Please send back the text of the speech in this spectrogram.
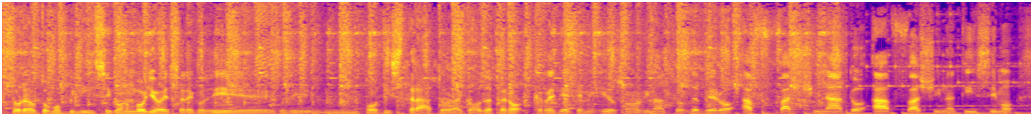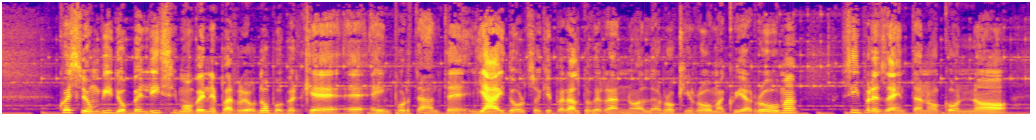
settore automobilistico, non voglio essere così, così un po' distratto dalla cosa, però credetemi, io sono rimasto davvero affascinato, affascinatissimo questo è un video bellissimo, ve ne parlerò dopo perché è, è, importante. Gli idols, che peraltro verranno al Rock in Roma qui a Roma, si presentano con uh,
